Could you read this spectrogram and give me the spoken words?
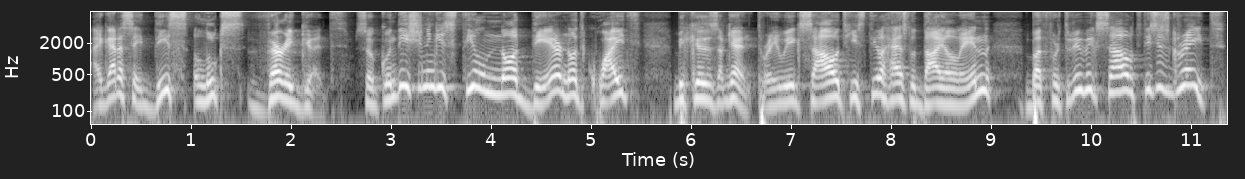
I gotta say, this looks very good. So conditioning is still not there, not quite, because again, three weeks out, he still has to dial in, but for three weeks out, this is great.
